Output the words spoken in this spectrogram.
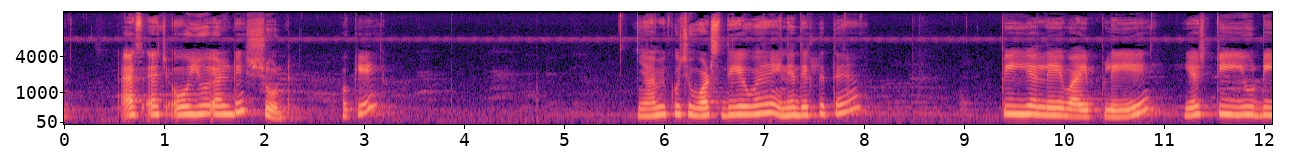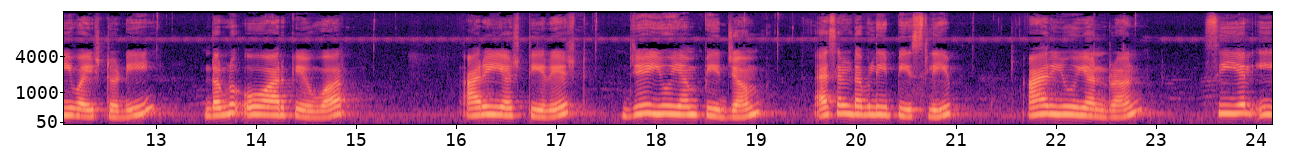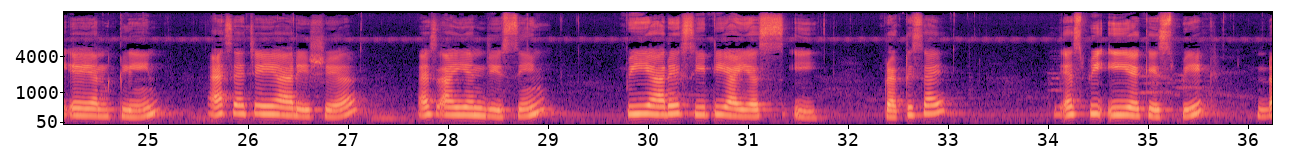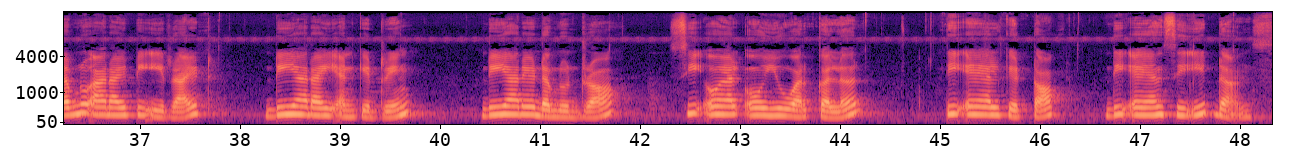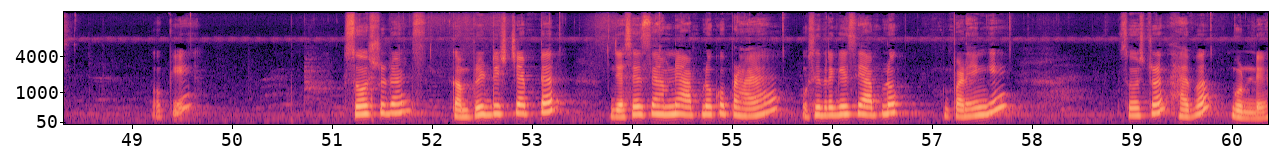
S H O U L D should okay यहाँ भी कुछ words दिए हुए हैं, इन्हें देख लेते हैं। P L A Y play S T U D Y study W O R K work R E S T rest J U M P jump S L W P sleep R U N run C L E A N clean S H A R E share S I N G sing P R A C T I S E practise I S P E A K speak W R I T E write D R I N K drink D R A W draw C O L O U R colour T A L K talk D A N C E dance okay so students complete this chapter जैसे जैसे हमने आप लोग को पढ़ाया है, उसी तरीके से आप लोग पढ़ेंगे। So student have a good day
